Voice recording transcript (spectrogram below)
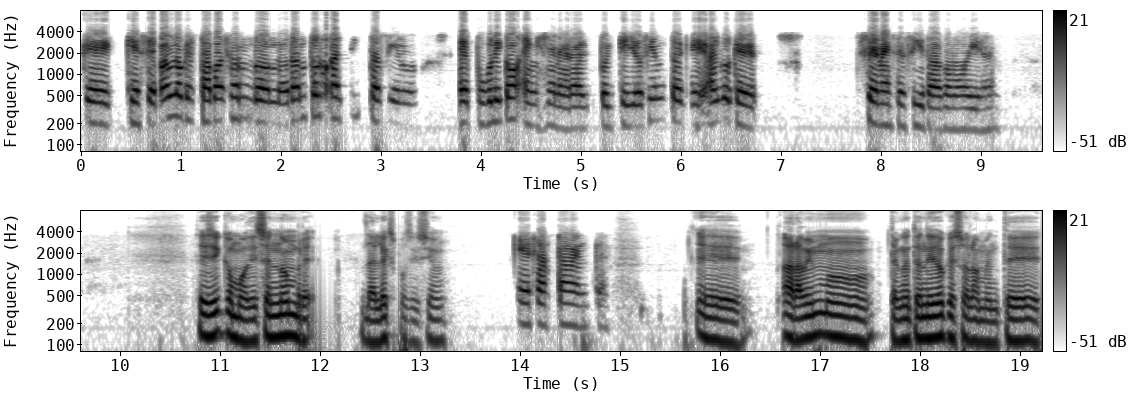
que, que sepan lo que está pasando, no tanto los artistas, sino el público en general, porque yo siento que es algo que se necesita, como dije. Sí, sí, como dice el nombre, darle exposición. Exactamente. Eh, ahora mismo tengo entendido que solamente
